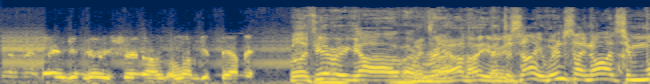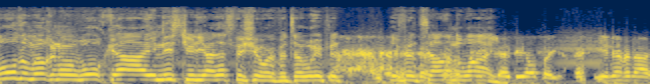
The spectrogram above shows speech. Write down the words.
down there again very soon. I, I love getting down there. Well, if you ever uh, Wednesday, around, are they? to say Wednesday nights, you're more than welcome to walk uh, in this studio. That's for sure. If it's a, if it if it's uh, on the way. the offer. You never know.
